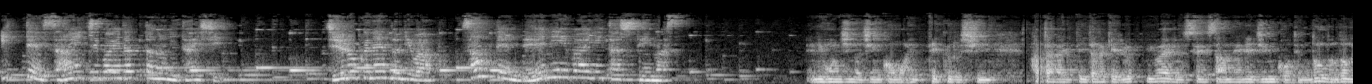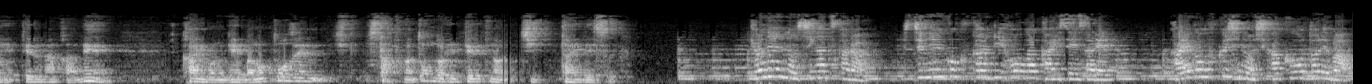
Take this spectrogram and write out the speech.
1.31倍だったのに対し、16年度には3.02倍に達しています。日本人の人口も減ってくるし、働いていただける、いわゆる生産年齢人口っていうのもどんどんどんどん減ってる中で、介護の現場の当然スタッフがどんどん減ってるっていうのは実態です。去年の4月から出入国管理法が改正され、介護福祉の資格を取れば、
